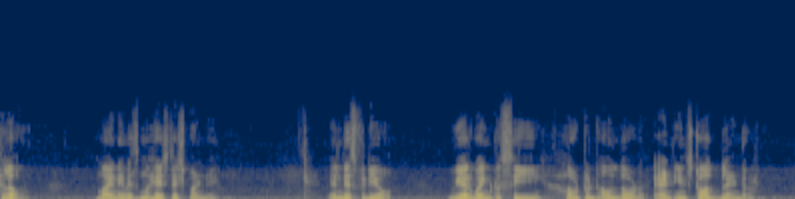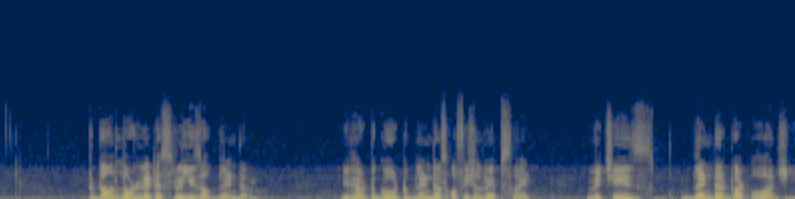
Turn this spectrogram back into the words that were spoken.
Hello, my name is Mahesh Deshpande. In this video, we are going to see how to download and install Blender. To download latest release of Blender, you have to go to Blender's official website, which is blender.org.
